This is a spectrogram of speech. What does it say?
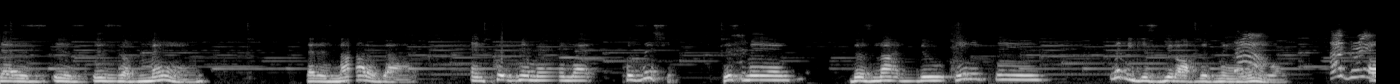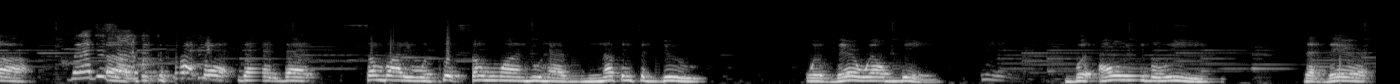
that is is is of man, that is not of God, and put him in that position. This man does not do anything. Let me just get off this man anyway. I agree. Uh, but I just uh, the fact that, that that somebody would put someone who has nothing to do with their well-being, Mm. but only believe that they're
